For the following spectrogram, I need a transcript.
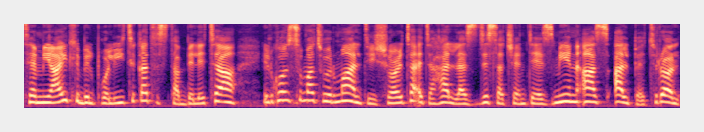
Temm jgħid li bil-politika ta' stabbilità, il-konsumatur Malti xorta qed iħallas disa' ċenteżmi inqas għall-petrol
